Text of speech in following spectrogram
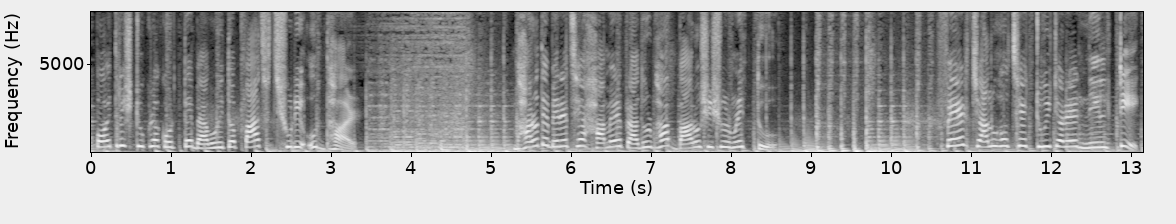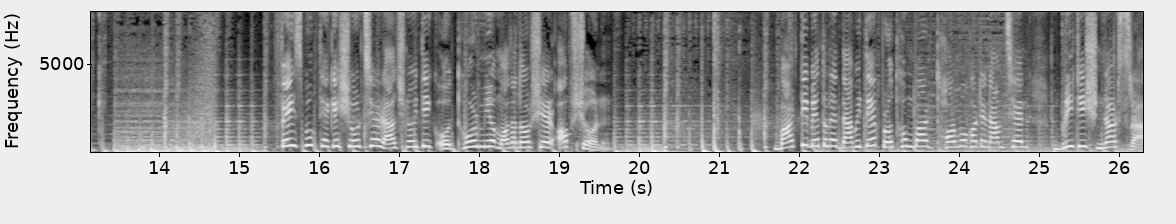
পঁয়ত্রিশ টুকরা করতে ব্যবহৃত পাঁচ ছুরি উদ্ধার। ভারতে বেড়েছে হামের প্রাদুর্ভাব, বারো শিশুর মৃত্যু। চালু হচ্ছে টুইটারের নীল টিক। ফেসবুক থেকে সরছে রাজনৈতিক ও ধর্মীয় মতাদর্শের অপশন। বাড়তি বেতনের দাবিতে প্রথমবার ধর্মঘটে নামছেন ব্রিটিশ নার্সরা।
